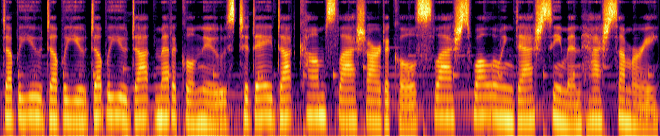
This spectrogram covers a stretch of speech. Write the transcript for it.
www.medicalnewstoday.com articles swallowing semen summary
